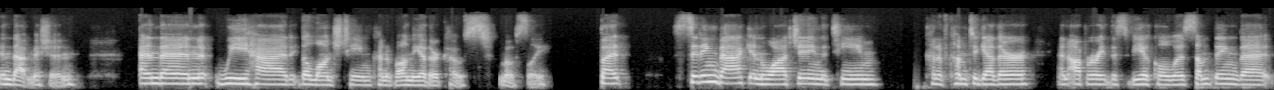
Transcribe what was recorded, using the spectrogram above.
in that mission. And then we had the launch team kind of on the other coast mostly. But sitting back and watching the team kind of come together and operate this vehicle was something that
